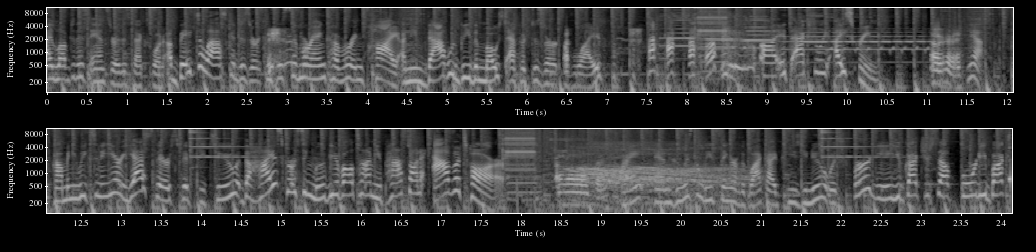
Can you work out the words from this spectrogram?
I loved this answer, this next one. A baked Alaska dessert consists of meringue covering pie. I mean, that would be the most epic dessert of life. uh, it's actually ice cream. Okay. Yeah. How many weeks in a year? Yes, there's 52. The highest grossing movie of all time, you passed on Avatar, Oh, right? And who is the lead singer of the Black Eyed Peas? You knew it was Fergie. You've got yourself 40 bucks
